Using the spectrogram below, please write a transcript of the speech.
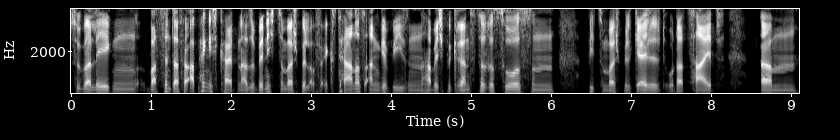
zu überlegen, was sind da für Abhängigkeiten? Also bin ich zum Beispiel auf Externes angewiesen? Habe ich begrenzte Ressourcen, wie zum Beispiel Geld oder Zeit? Ähm,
